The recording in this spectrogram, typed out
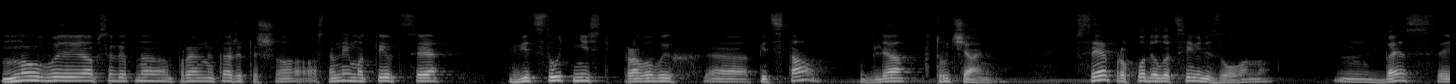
Ну, ви абсолютно правильно кажете, що основний мотив це відсутність правових е, підстав для втручання. Все проходило цивілізовано, без е,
